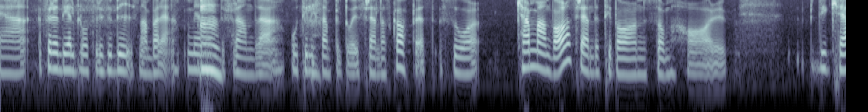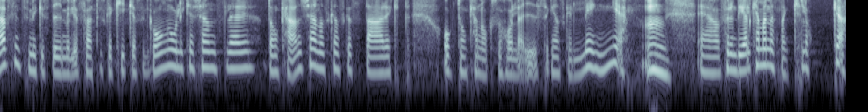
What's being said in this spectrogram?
Eh, för en del blåser det förbi snabbare. Medan mm. det för andra, och till exempel då i föräldraskapet, så kan man vara förälder till barn som har det krävs inte så mycket stimuli för att det ska kickas igång olika känslor. De kan kännas ganska starkt och de kan också hålla i sig ganska länge. Mm. Eh, för en del kan man nästan klocka.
